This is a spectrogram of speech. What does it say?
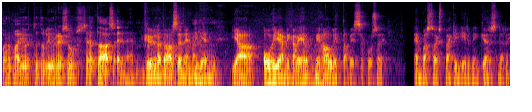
Varmaan johtajat oli resursseja taas enemmän. Kyllä taas enemmän, jep. Mm. Ja ohjaaja, mikä oli helpommin hallittavissa kuin se Empire Backin Irvin Kersneri.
